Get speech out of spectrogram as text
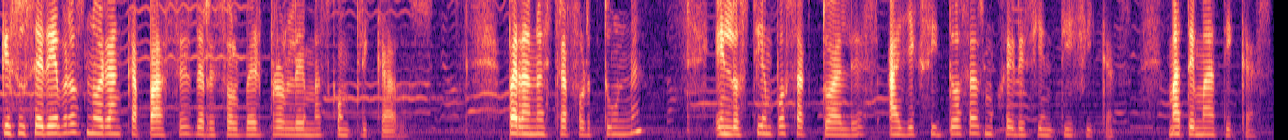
que sus cerebros no eran capaces de resolver problemas complicados. Para nuestra fortuna, en los tiempos actuales hay exitosas mujeres científicas, matemáticas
